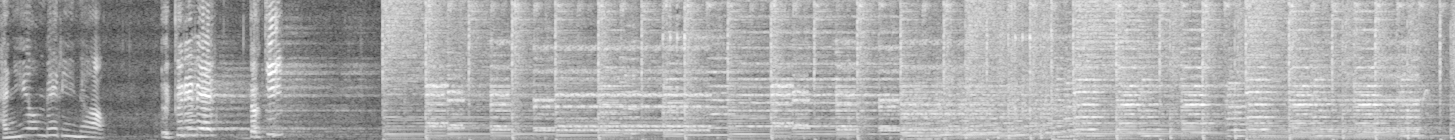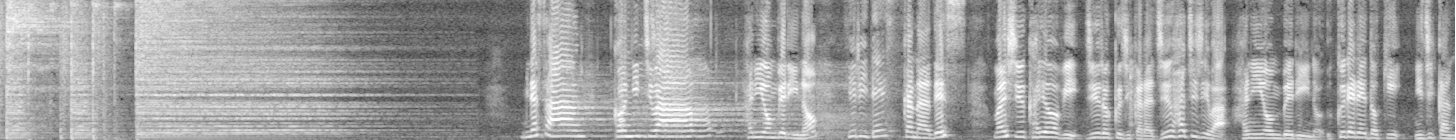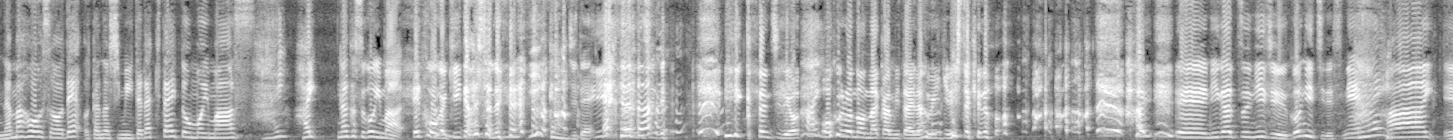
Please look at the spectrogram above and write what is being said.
ハニオンベリーのウクレレドキ。皆さんこんにちは。ハニオンベリーのゆりです。かなです毎週火曜日16時から18時はハニオンベリーのウクレレドキ2時間生放送でお楽しみいただきたいと思います。はい。はい。なんかすごい今エコーが効いてましたね。いい感じで。いい感じで。いい感じでよ、はい。お風呂の中みたいな雰囲気でしたけどはい、えー、2月25日ですね。はい。はい。え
